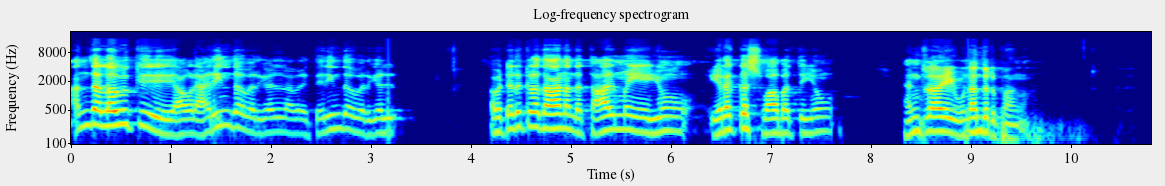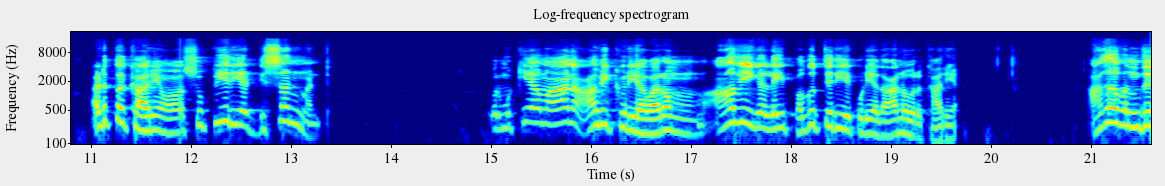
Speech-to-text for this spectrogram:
அந்த அளவுக்கு அவளை அறிந்தவர்கள் அவரை தெரிந்தவர்கள் அவர்கிட்ட இருக்கிறதான அந்த தாழ்மையையும் இறக்க சுவாபத்தையும் நன்றாய் உணர்ந்திருப்பாங்க. அடுத்த காரியம் சுப்பீரியர் டிசன்மெண்ட் ஒரு முக்கியமான ஆவிக்குரிய வரம் ஆவிகளை பகுத்தெறியக்கூடியதான ஒரு காரியம். அதை வந்து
